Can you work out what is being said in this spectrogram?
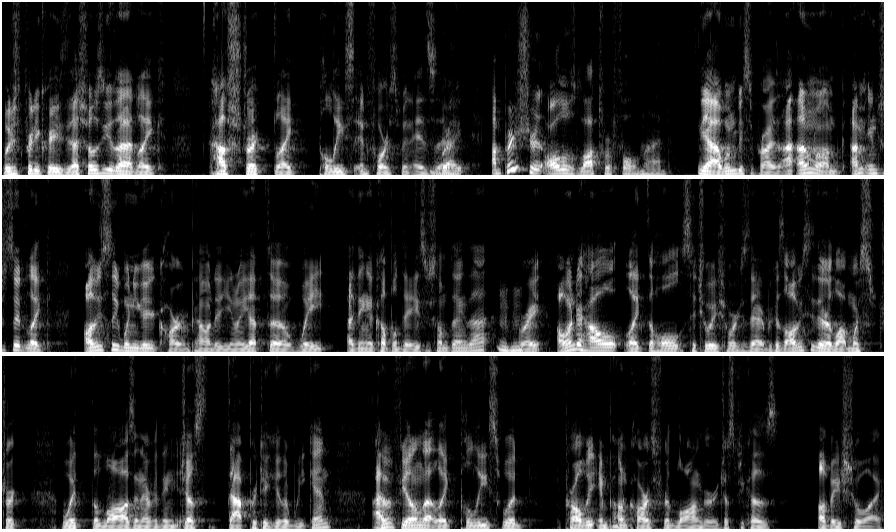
which is pretty crazy. That shows you that like how strict like police enforcement is there. right. I'm pretty sure all those lots were full, man. Yeah, I wouldn't be surprised. I, I don't know. I'm I'm interested. Like obviously, when you get your car impounded, you know you have to wait. I think a couple days or something like that, Mhm. right? I wonder how like the whole situation works there because obviously they're a lot more strict with the laws and everything. Just that particular weekend, I have a feeling that like police would probably impound cars for longer just because of H2OI.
